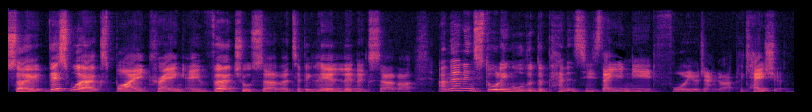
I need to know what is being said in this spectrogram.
So this works by creating a virtual server, typically a Linux server, and then installing all the dependencies that you need for your Django application.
